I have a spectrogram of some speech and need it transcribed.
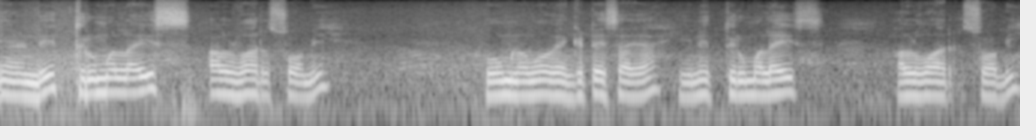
ఏనండి తిరుమలైస్ అల్వార్ స్వామి. ఓం నమో వెంకటేశాయ. ఈయన తిరుమలైస్ అల్వార్ స్వామి.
